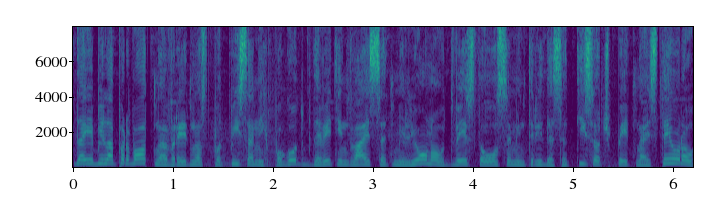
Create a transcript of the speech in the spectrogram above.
da je bila prvotna vrednost podpisanih pogodb 29 milijonov 238 tisoč 15 evrov,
